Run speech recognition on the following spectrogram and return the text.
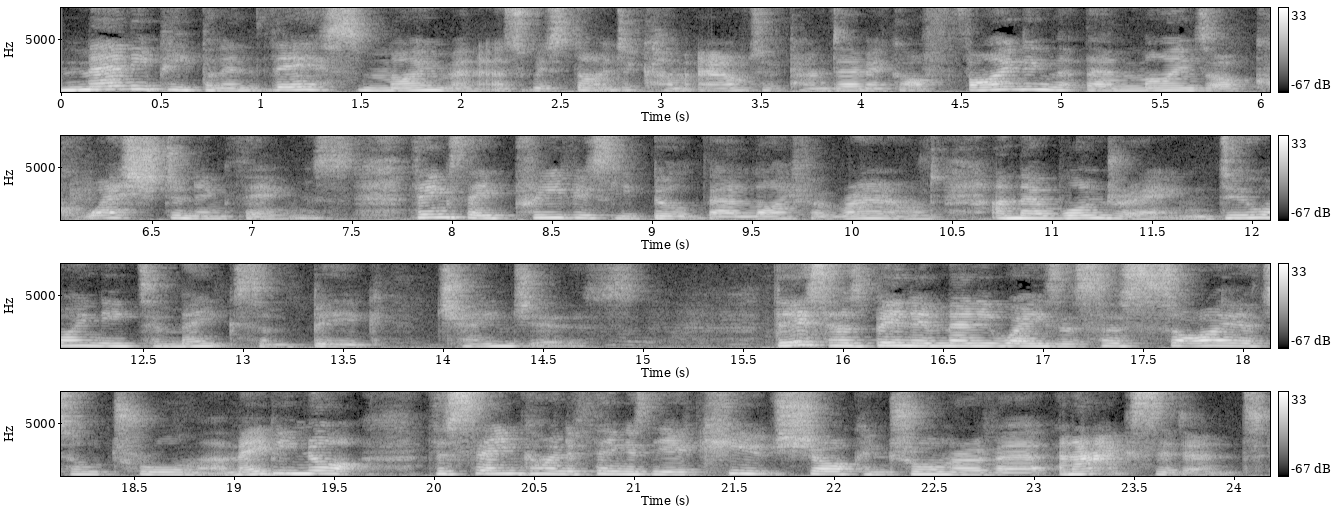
Many people in this moment, as we're starting to come out of pandemic, are finding that their minds are questioning things, things they previously built their life around, and they're wondering, do I need to make some big changes? This has been in many ways a societal trauma, maybe not the same kind of thing as the acute shock and trauma of a, an accident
